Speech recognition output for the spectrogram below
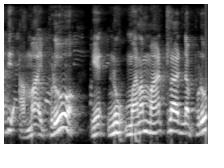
అది అమ్మా ఇప్పుడు నువ్వు మనం మాట్లాడినప్పుడు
